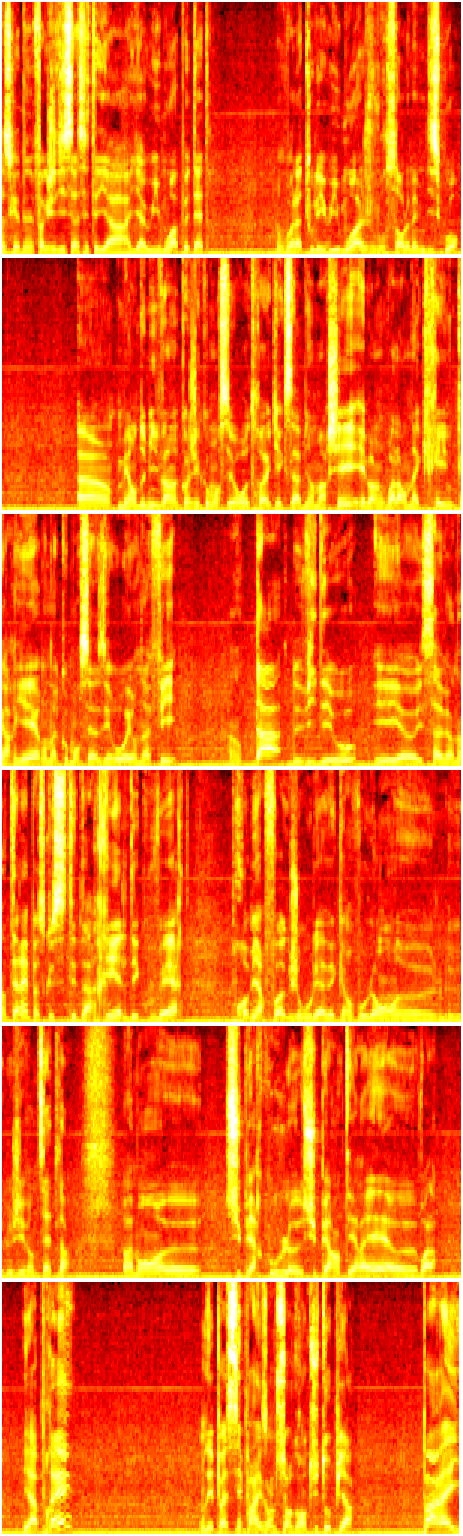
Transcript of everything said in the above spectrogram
parce que la dernière fois que j'ai dit ça c'était il, y a 8 mois peut-être. Donc voilà tous les 8 mois je vous ressors le même discours. Euh, mais en 2020 quand j'ai commencé Eurotruck et que ça a bien marché Et eh ben voilà on a créé une carrière On a commencé à zéro et on a fait un tas de vidéos. Et, euh, ça avait un intérêt parce que c'était de la réelle découverte. Première fois que je roulais avec un volant euh, le, G27 là. Vraiment super cool, super intérêt Voilà. Et après on est passé par exemple sur Grand Utopia. Pareil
